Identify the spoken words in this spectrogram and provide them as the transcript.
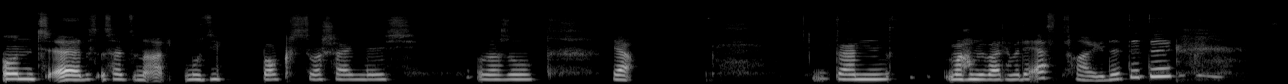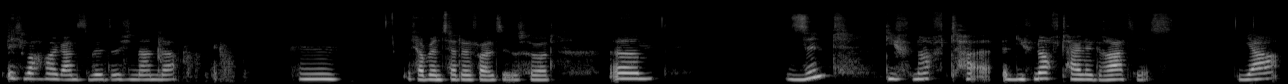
Und äh, das ist halt so eine Art Musikbox wahrscheinlich oder so. Ja. Dann machen wir weiter mit der ersten Frage. Ich mache mal ganz wild durcheinander. Hm. Ich habe einen Zettel, falls ihr das hört. Ähm, sind die FNAF-Teile FNAF gratis? Ja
